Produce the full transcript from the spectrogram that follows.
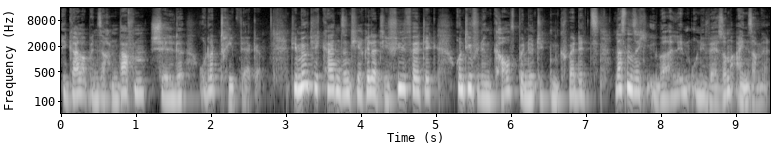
egal ob in Sachen Waffen, Schilde oder Triebwerke. Die Möglichkeiten sind hier relativ vielfältig und die für den Kauf benötigten Credits lassen sich überall im Universum einsammeln.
